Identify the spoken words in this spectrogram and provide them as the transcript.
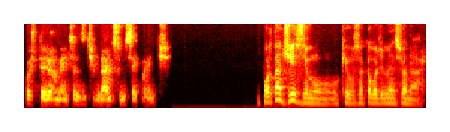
posteriormente as atividades subsequentes. Importantíssimo o que você acabou de mencionar.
